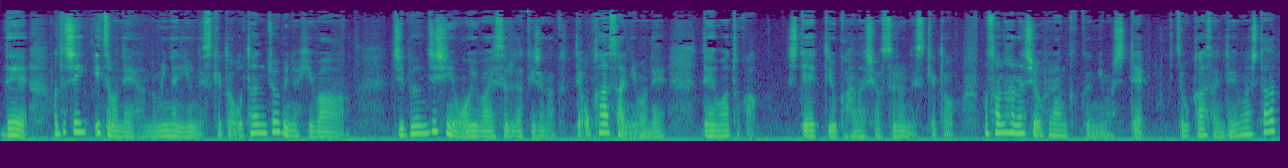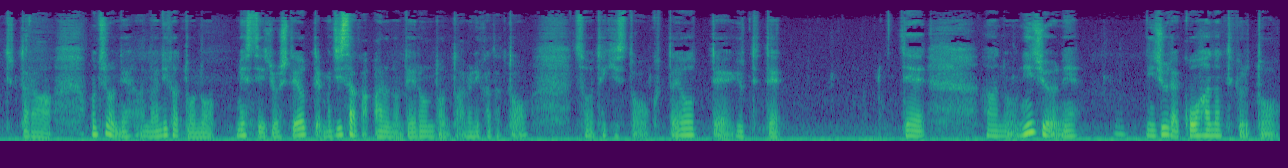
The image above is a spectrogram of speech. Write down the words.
で、私いつもね、あのみんなに言うんですけど、お誕生日の日は自分自身をお祝いするだけじゃなくて、お母さんにもね、電話とかしてってよく話をするんですけど、まあその話をフランク君にもして、で、お母さんに電話したって言ったら、もちろんね、あの、ありがとうのメッセージをしたよって、まあ、時差があるので、ロンドンとアメリカだと、そう、テキストを送ったよって言ってて、で、あの、20ね、20代後半になってくると、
